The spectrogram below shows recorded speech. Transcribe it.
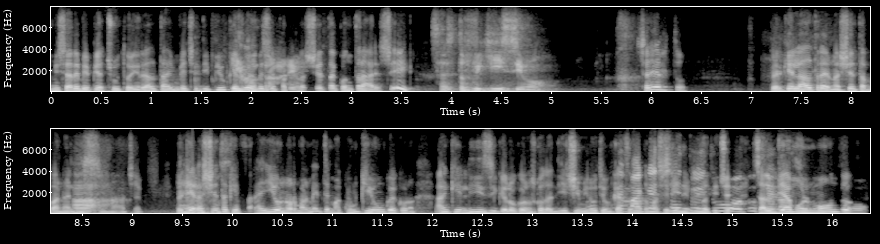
Mi- sarebbe piaciuto in realtà invece di più che Il lui avesse fatto la scelta contraria. Sì, Sei stato fighissimo. certo. Perché l'altra è una scelta banalissima. Ah. cioè, perché Eh, è la scelta che farei io normalmente, ma con chiunque, con- anche Lisi che lo conosco da 10 minuti, è un Eh, cazzo ma nato, ma se viene uno e dice salviamo il mondo,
